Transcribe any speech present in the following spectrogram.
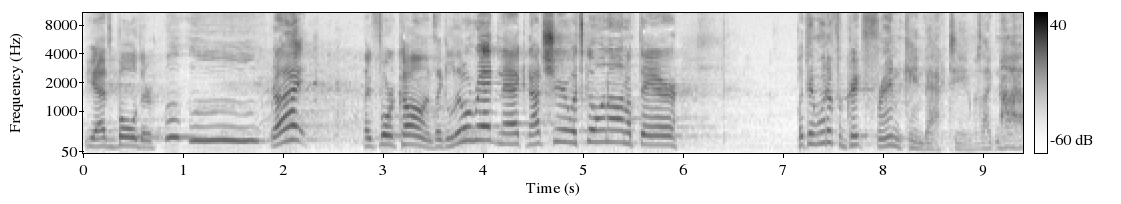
yeah, it's Boulder. Woo-hoo, right? Like Fort Collins, like little redneck, not sure what's going on up there. But then what if a great friend came back to you and was like, nah,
